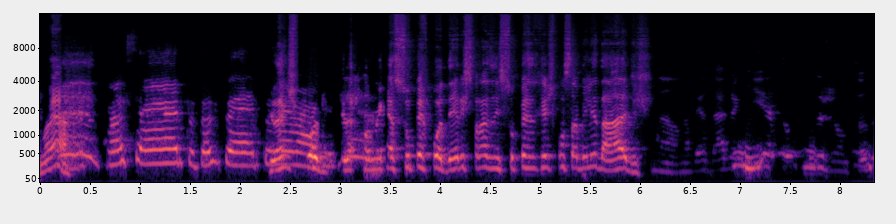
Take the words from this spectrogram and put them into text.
Não é? Tá certo, tá certo. Grandes né, poder, como é que é superpoderes trazem super responsabilidades. Não, na verdade aqui é todo mundo junto, todos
